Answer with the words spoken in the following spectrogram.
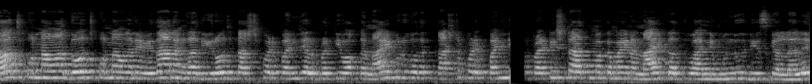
దాచుకున్నామా దోచుకున్నామా అనే విధానం కాదు. ఈరోజు కష్టపడి పనిచేయాలి ప్రతి ఒక్క నాయకుడు కూడా కష్టపడి పని ప్రతిష్టాత్మకమైన నాయకత్వాన్ని ముందుకు తీసుకెళ్ళాలి.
